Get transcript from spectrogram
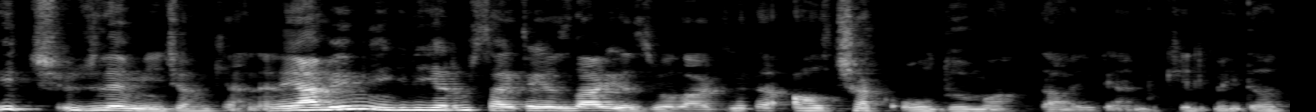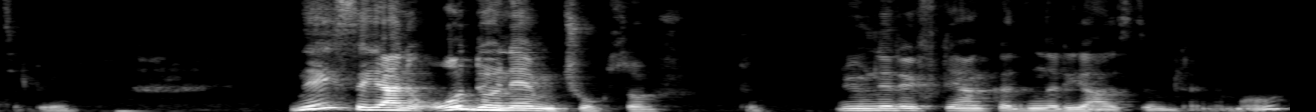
Hiç üzülemeyeceğim kendilerine. Yani benimle ilgili yarım sayfa yazılar yazıyorlardı. Ne kadar alçak olduğuma dair yani bu kelimeyi de hatırlıyorum. Neyse yani o dönem çok zor. Düğümleri üfleyen kadınları yazdığım dönem o.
